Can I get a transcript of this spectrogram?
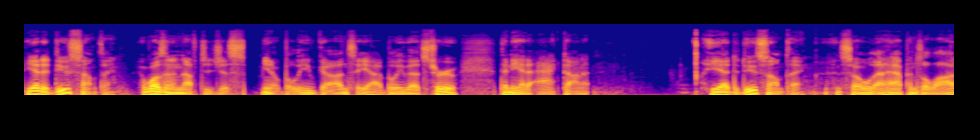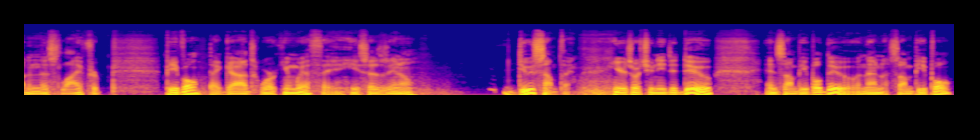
He had to do something. It wasn't enough to just, you know, believe God and say, Yeah, I believe that's true. Then he had to act on it. He had to do something. And so that happens a lot in this life for people that God's working with. He says, you know, do something. Here's what you need to do. And some people do. And then some people,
